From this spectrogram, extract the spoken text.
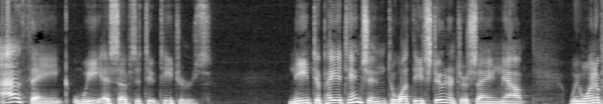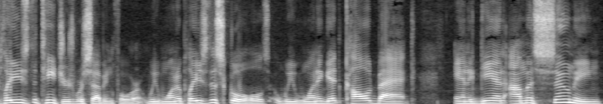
I think we as substitute teachers need to pay attention to what these students are saying. Now, we want to please the teachers we're subbing for, we want to please the schools, we want to get called back. And again, I'm assuming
